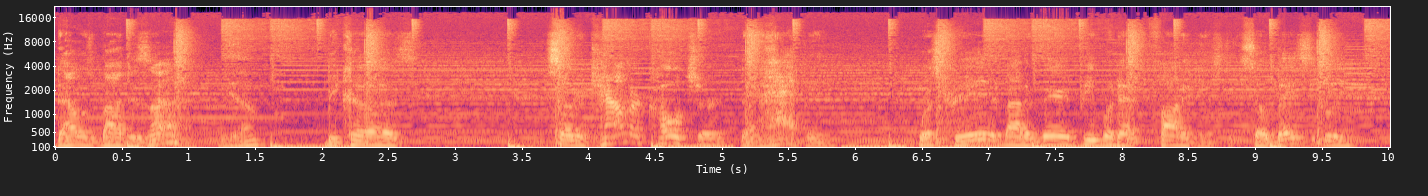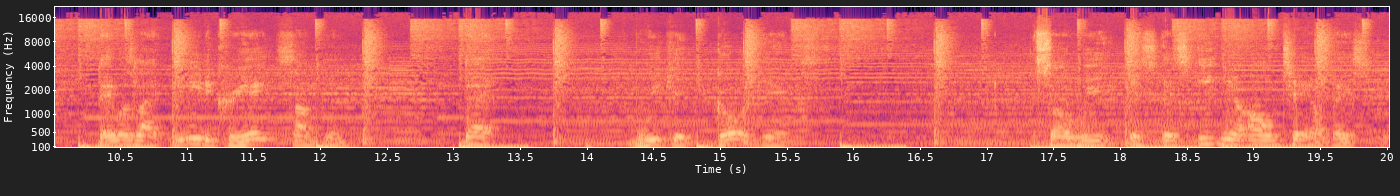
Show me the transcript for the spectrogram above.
That was by design. Yeah. because so the counterculture that happened was created by the very people that fought against it. So basically, they was like, we need to create something that we could go against. So we, it's it's eating your own tail basically.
